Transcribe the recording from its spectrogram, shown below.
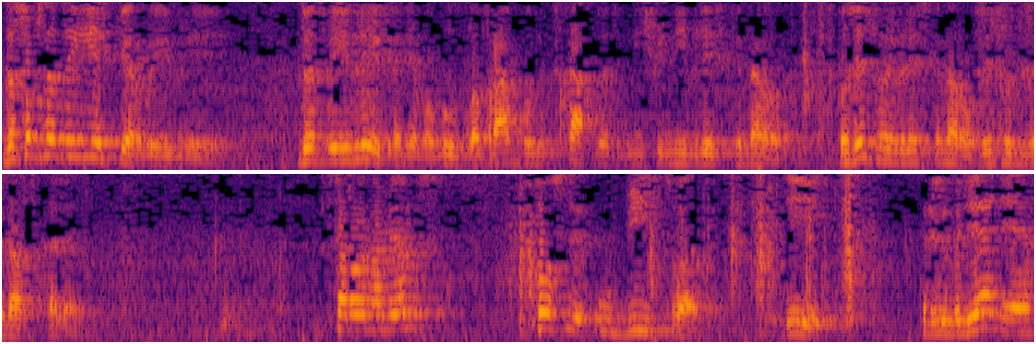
Да, собственно, это и есть первые евреи. До этого евреев-то не было. Был Авраам, был Ицхак, но это еще не еврейский народ. Вот здесь мы еврейский народ, здесь уже 12 колен. Второй момент. После убийства и прелюбодеяния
